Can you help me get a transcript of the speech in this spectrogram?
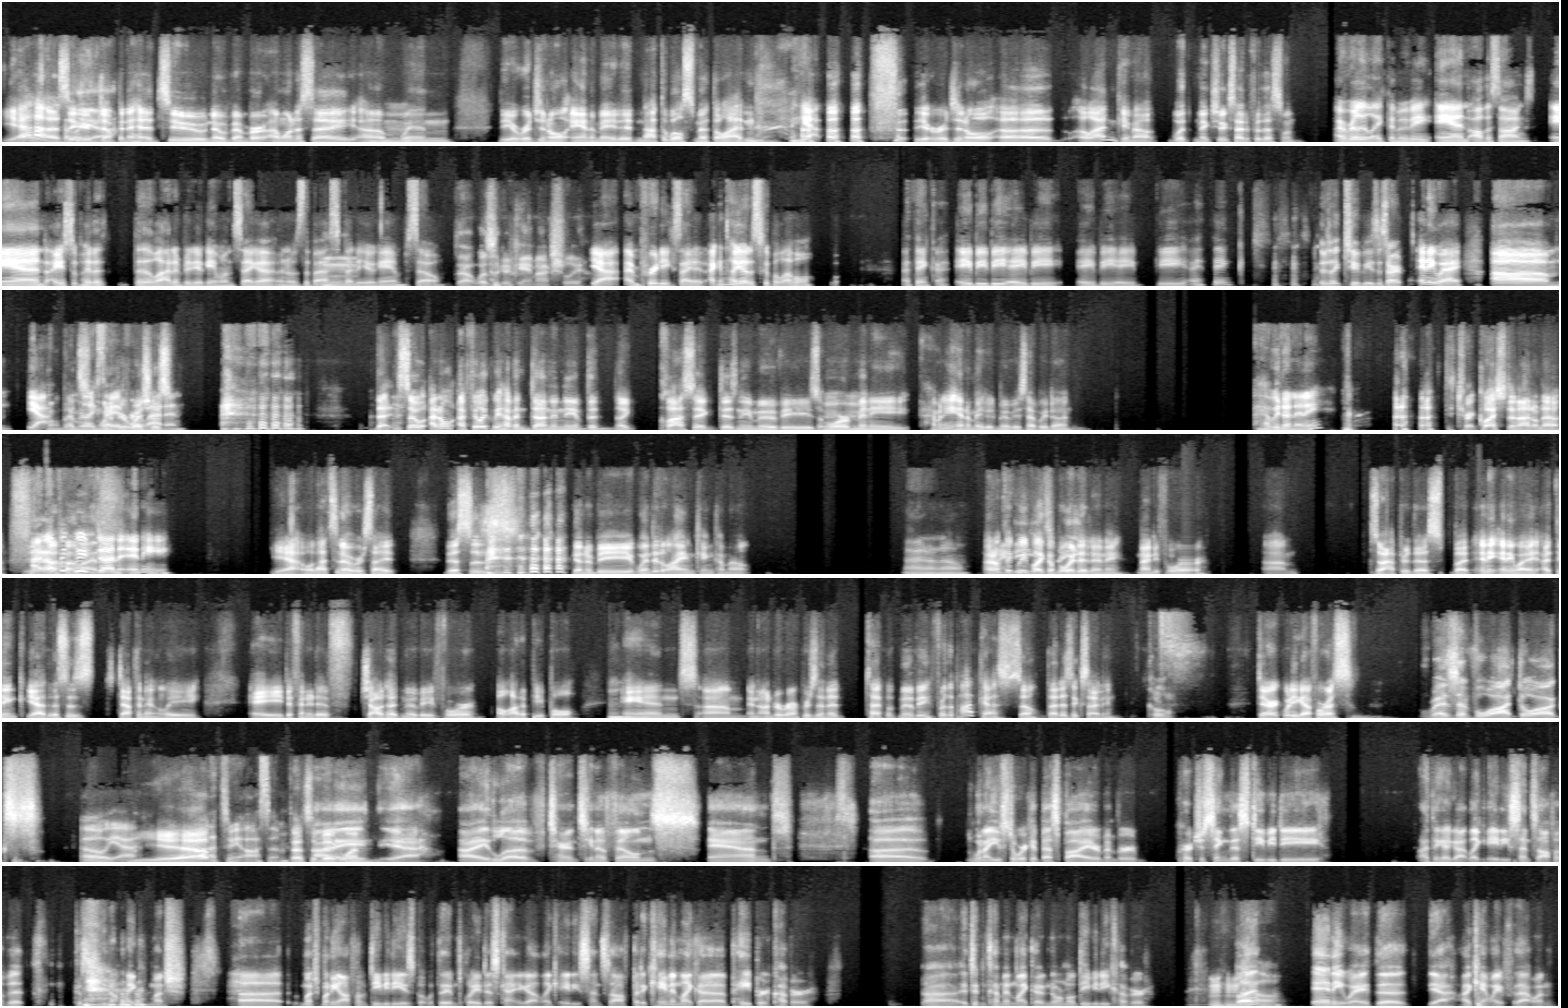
Yeah, so you're yeah. jumping ahead to November, I want to say, um, Mhm. when the original animated, not the Will Smith Aladdin, Yeah. the original uh, Aladdin came out. What makes you excited for this one? I really like the movie and all the songs. And I used to play the, the Aladdin video game on Sega and it was the best Mm. video game. So That was a good game, actually. yeah, I'm pretty excited. I can tell you how to skip a level. I think uh, A B B A B A B A B. I think there's like two B's to start. Anyway, um, yeah, Well, I'm that's really one of excited your for wishes. Aladdin. That so I don't. I feel like we haven't done any of the like classic Disney movies or Mhm. many. How many animated movies have we done? Have we done any? Trick question. I don't know. I don't think Yeah. we've Either. done any. Yeah, well, that's an oversight. This is going to be. When did Lion King come out? I don't know. I don't think we've like avoided any 94. Um, so after this, but any anyway, I think yeah, this is definitely a definitive childhood movie for a lot of people Mhm. and um, an underrepresented type of movie for the podcast. So that is exciting. Cool. Derek, what do you got for us? Reservoir Dogs. oh yeah, Yep, that's gonna be awesome. that's a big I- one. Yeah. I love Tarantino films and uh when I used to work at Best Buy, I remember purchasing this DVD. I think I got like 80 cents off of it because you don't make much uh much money off of DVDs, but with the employee discount you got like 80 cents off. But it came in like a paper cover. Uh it didn't come in like a normal DVD cover. Mhm. But oh, anyway, the yeah, I can't wait for that one.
